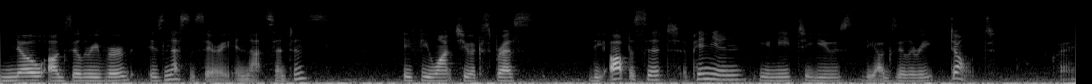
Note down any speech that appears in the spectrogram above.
No auxiliary verb is necessary in that sentence. If you want to express the opposite opinion, you need to use the auxiliary don't. Okay?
